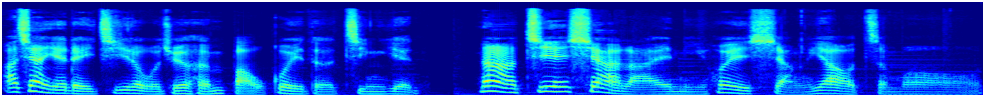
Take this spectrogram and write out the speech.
啊，现在也累积了我觉得很宝贵的经验。那接下来你会想要怎么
